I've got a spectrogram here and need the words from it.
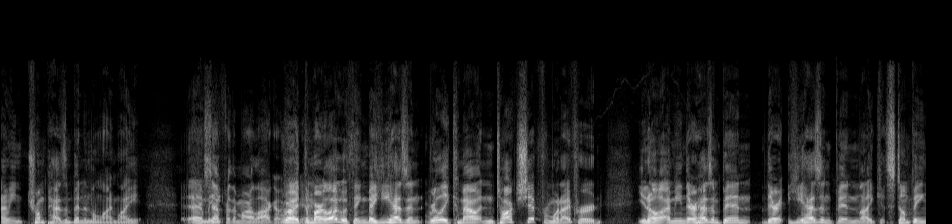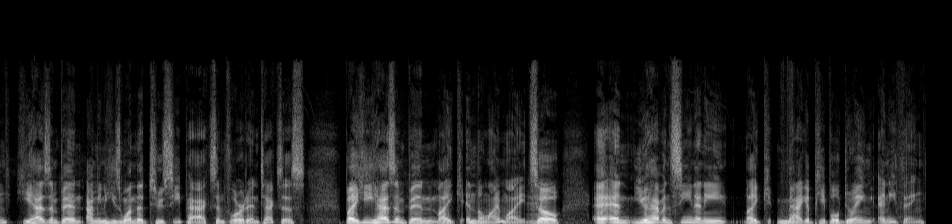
I mean, Trump hasn't been in the limelight. I Except mean, for the Mar-a-Lago, right shit. the Mar-a-Lago thing, but he hasn't really come out and talked shit from what I've heard. You know, I mean, there hasn't been there. He hasn't been like stumping. He hasn't been. I mean, he's won the two CPACs in Florida and Texas, but he hasn't been like in the limelight. Mm-hmm. So, and, and you haven't seen any like MAGA people doing anything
